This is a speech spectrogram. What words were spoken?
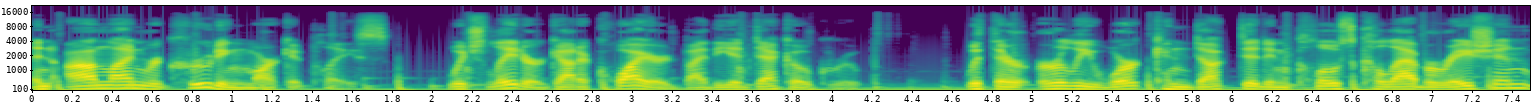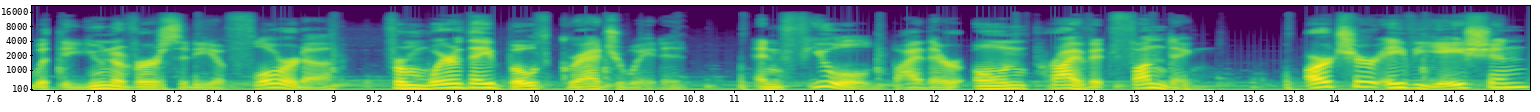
an online recruiting marketplace, which later got acquired by the Adecco Group. With their early work conducted in close collaboration with the University of Florida, from where they both graduated, and fueled by their own private funding, Archer Aviation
